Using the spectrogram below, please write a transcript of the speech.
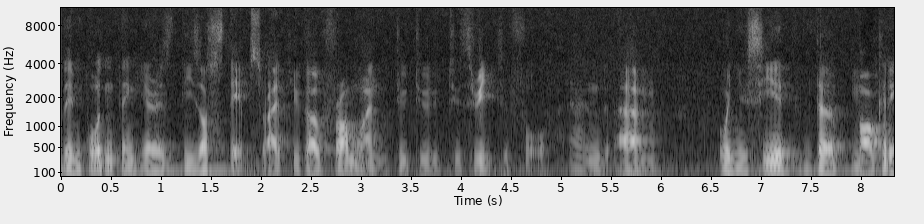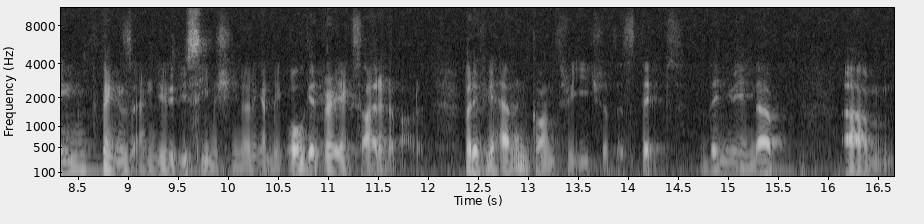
the important thing here is these are steps, right? You go from one to two to three to four. And um, when you see it, the marketing things and you, you see machine learning, and we all get very excited about it. But if you haven't gone through each of the steps, then you end up um,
